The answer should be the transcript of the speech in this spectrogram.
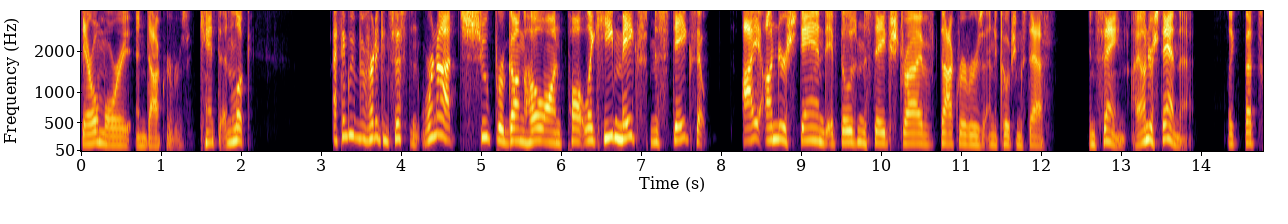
Daryl Morey and Doc Rivers. Can't and look, I think we've been pretty consistent. We're not super gung ho on Paul. Like he makes mistakes that I understand if those mistakes drive Doc Rivers and the coaching staff insane. I understand that. Like that's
